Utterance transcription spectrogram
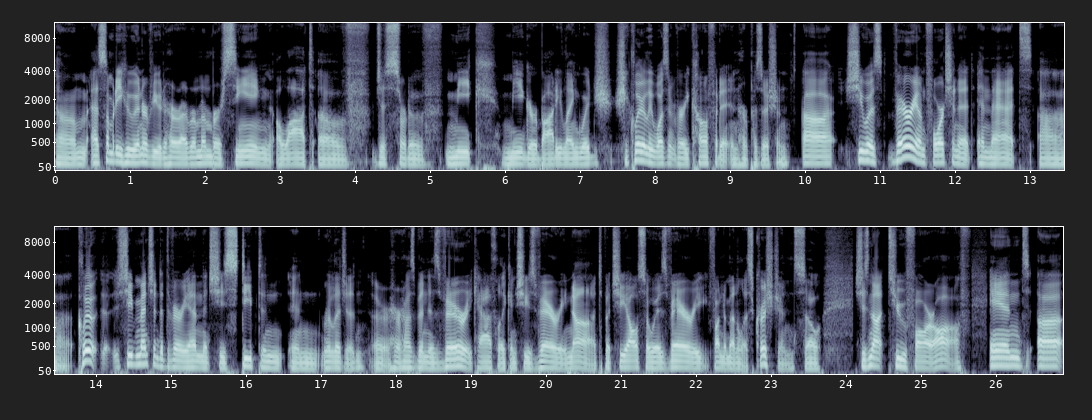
Um, as somebody who interviewed her, I remember seeing a lot of just sort of meek, meager body language. She clearly wasn't very confident in her position. Uh, she was very unfortunate in that uh, clear, she mentioned at the very end that she's steeped in, in religion. Her husband is very Catholic and she's very not, but she also is very fundamentalist Christian. So she's not too far off. And uh,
